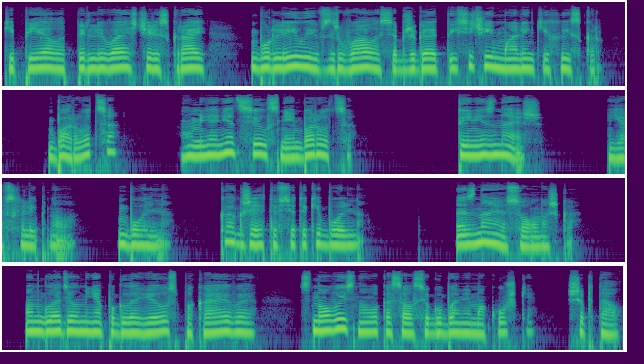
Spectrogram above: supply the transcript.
кипела, переливаясь через край, бурлила и взрывалась, обжигая тысячи маленьких искр. «Бороться? У меня нет сил с ней бороться». «Ты не знаешь». Я всхлипнула. «Больно. Как же это все таки больно. Знаю, солнышко. Он гладил меня по голове, успокаивая, снова и снова касался губами макушки, шептал.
